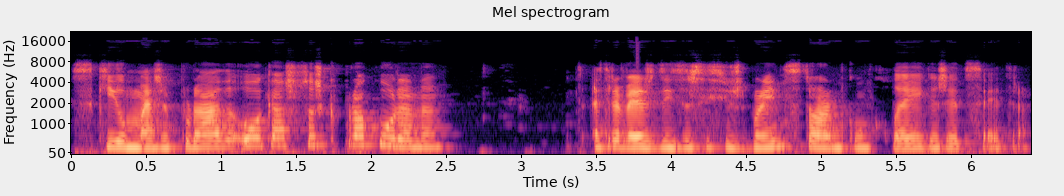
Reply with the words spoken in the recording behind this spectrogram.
skill mais apurada, ou aquelas pessoas que procuram-na através de exercícios de brainstorm com colegas, etc.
